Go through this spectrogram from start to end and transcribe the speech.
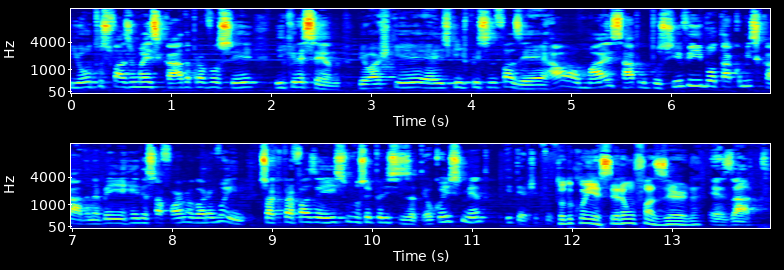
E outros fazem uma escada para você ir crescendo. Eu acho que é isso que a gente precisa fazer, é errar o mais rápido possível e botar como escada, né? Bem, errei dessa forma, agora eu vou indo. Só que para fazer isso, você precisa ter o conhecimento e ter atitude. Todo conhecer é um fazer, né? Exato.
